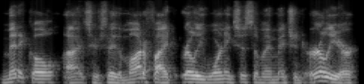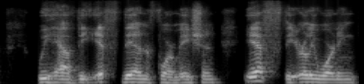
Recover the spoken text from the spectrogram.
medical, uh, so say the modified early warning system I mentioned earlier, we have the if then formation. If the early warning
